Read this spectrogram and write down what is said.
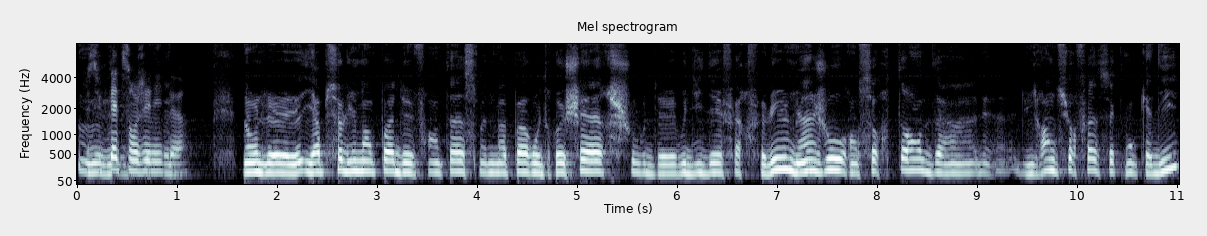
Je suis Oui, peut-être son fait. Il n'y a absolument pas de fantasme de ma part ou de recherche ou d'idées farfelues, mais un jour, en sortant d'un- d'une grande surface avec mon caddie,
